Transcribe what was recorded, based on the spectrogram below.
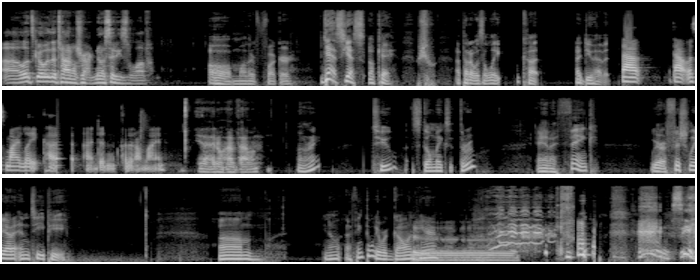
Uh, let's go with the title track. No cities of love. Oh, motherfucker. Yes, yes. Okay. Phew. I thought it was a late cut. I do have it. That that was my late cut. I didn't put it on mine. Yeah, I don't have that one. All right. Two still makes it through. And I think we are officially out of NTP. Um, you know, I think the way we're going here. See,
